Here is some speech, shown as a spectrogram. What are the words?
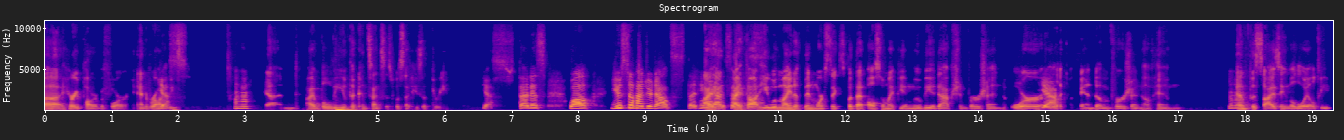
uh Harry Potter before and Ron Weasley, Yes. Hmm and I believe the consensus was that he's a three. Yes, that is, well, you still had your doubts that he I might be a had I thought he would might have been more six, but that also might be a movie adaptation version or Yeah. like a fandom version of him hmm emphasizing the loyalty.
